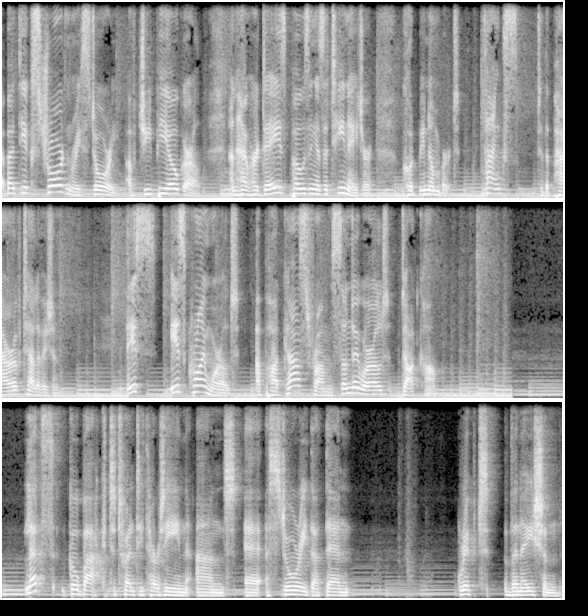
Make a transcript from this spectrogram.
about the extraordinary story of GPO Girl and how her days posing as a teenager could be numbered, thanks to the power of television. This is Crime World, a podcast from SundayWorld.com. Let's go back to 2013 and uh, a story that then gripped the nation,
